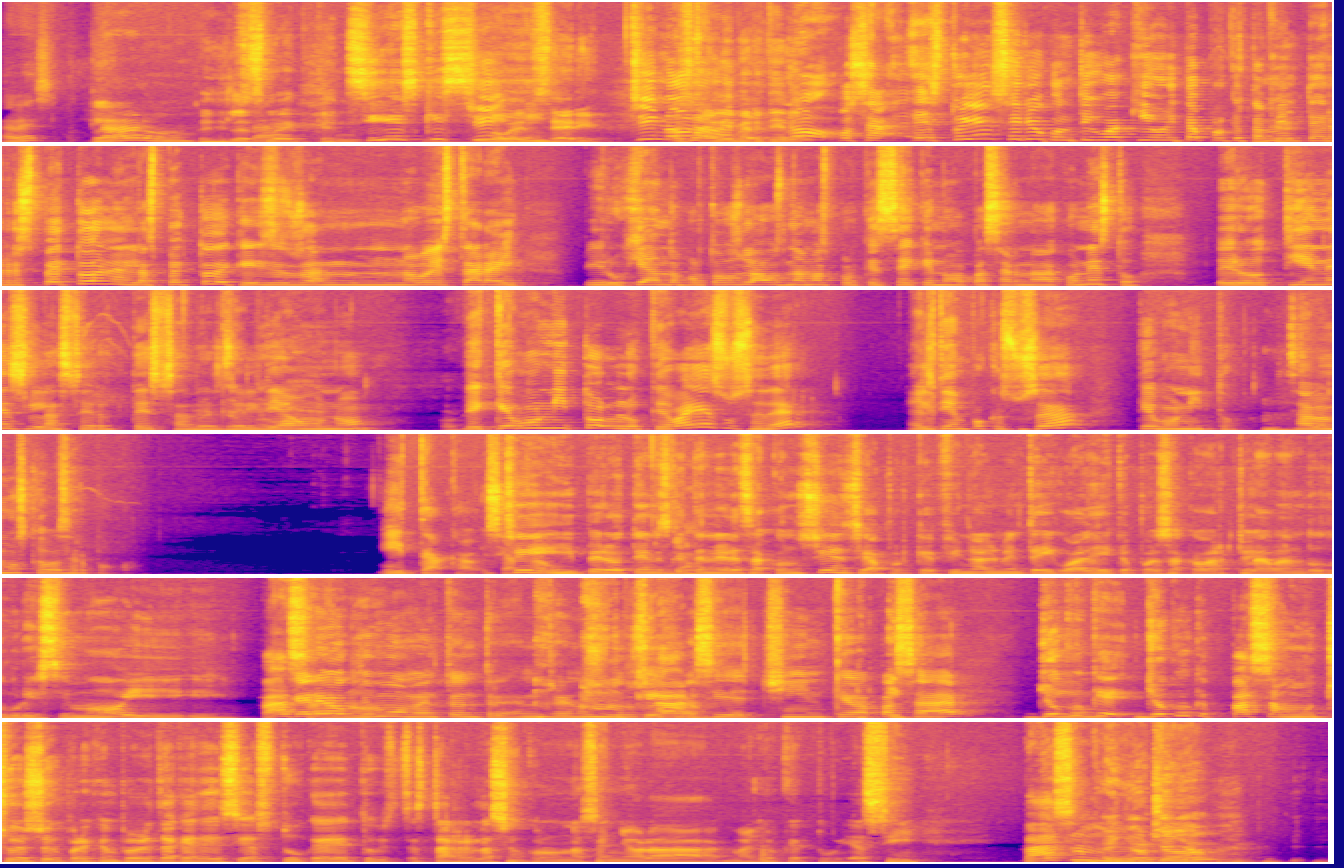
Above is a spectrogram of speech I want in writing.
¿Sabes? Claro. Que- Sí, es que sí. No, en serio. Sí, no, ¿Está o sea, no, o sea, estoy en serio contigo aquí ahorita porque también te respeto en el aspecto de que dices, o sea, no voy a estar ahí pirujeando por todos lados nada más porque sé que no va a pasar nada con esto, pero tienes la certeza De desde el no día va uno de qué bonito lo que vaya a suceder, el tiempo que suceda, qué bonito. Sabemos que va a ser poco. Y te acaba, se acabó. Sí, pero tienes que tener esa conciencia porque finalmente igual ahí te puedes acabar clavando durísimo y, y pasa, Creo ¿no? que un momento entre, entre nosotros Claro. así de chin, ¿qué va a pasar? Yo Y- creo que yo creo que pasa mucho eso, y por ejemplo, ahorita que decías tú que tuviste esta relación con una señora mayor que tú y así. Pasa mucho. que yo.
